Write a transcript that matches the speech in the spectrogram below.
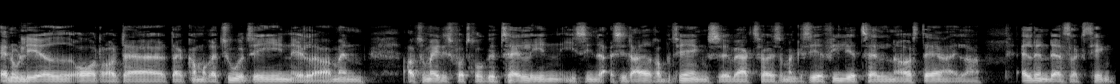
annulleret ordre, der, der kommer retur til en, eller man automatisk får trukket tal ind i sin, sit eget rapporteringsværktøj, så man kan se affiliate-tallene også der, eller al den der slags ting.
